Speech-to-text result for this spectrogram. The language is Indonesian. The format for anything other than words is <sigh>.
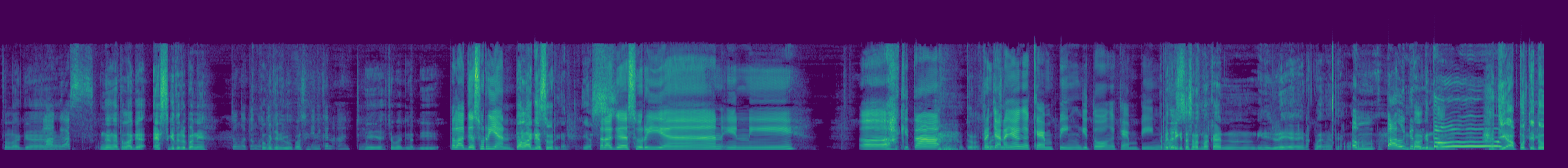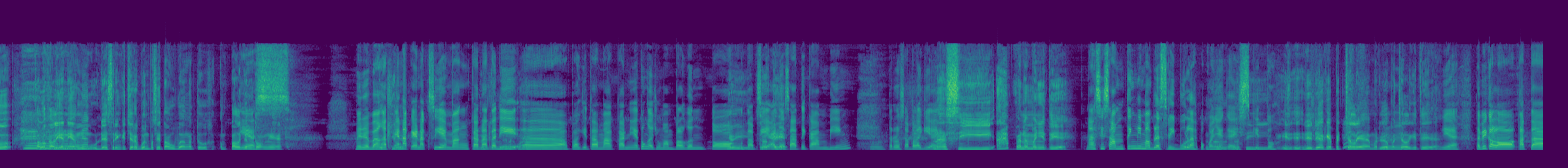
Telaga Lagas. Enggak enggak telaga S gitu depannya. Tunggu tunggu. Tunggu. jadi lupa sih. Ini kan ada. Iya, iya, coba dilihat di Telaga Surian. Telaga Surian. Yes. Telaga Surian ini eh kita <clears throat> Betul. Rencananya nge-camping gitu, nge-camping. Tapi tadi Terus kita sempat makan ini dulu ya, enak banget ya Allah. empal, Empal gentong. gentong. Haji Aput itu kalau kalian yang udah sering ke Cirebon pasti tahu banget tuh empal Yes. gentongnya. Beda banget, enak-enak sih emang karena Gokil, tadi eh, apa kita makannya tuh nggak cuma empal gentong, Yoi, tapi sate. ada sate kambing. Hmm. Terus apa lagi ya? Nasi apa namanya itu ya? Nasi something 15.000 ribu lah pokoknya Hmm, guys nasi- gitu. Dia, dia kayak pecel ya, model Mm-mm. pecel gitu ya. Ya, tapi kalau kata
